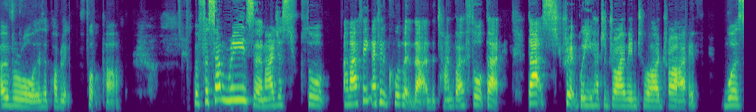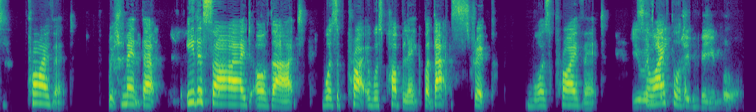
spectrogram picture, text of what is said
overall is a public footpath. But for some reason, I just thought, and I think I didn't call it that at the time, but I thought that that strip where you had to drive into our drive was private, which meant that either side of that was a pri- was public, but that strip was private. You so I thought that, people.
